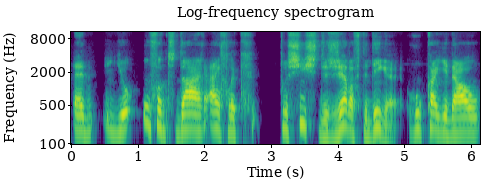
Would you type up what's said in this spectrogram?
en je oefent daar eigenlijk precies dezelfde dingen. Hoe kan je nou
